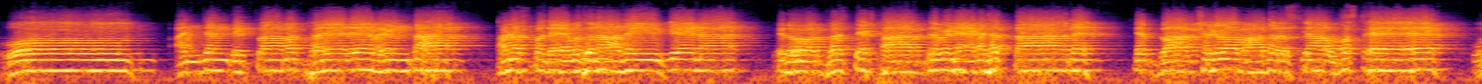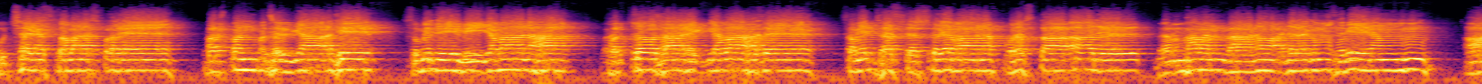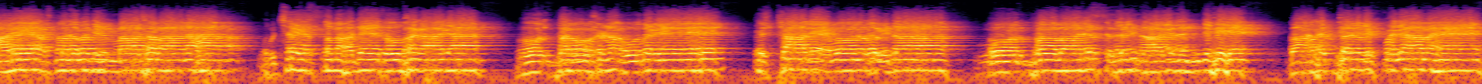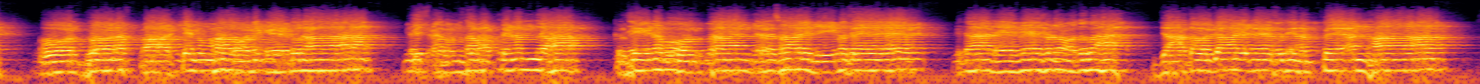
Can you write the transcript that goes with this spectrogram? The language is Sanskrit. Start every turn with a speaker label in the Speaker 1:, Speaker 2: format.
Speaker 1: ओ अञ्जन्ति त्वामध्वरे देवयन्तः अनस्पदे मधुना दैव्येन यतोऽध्वस्तिष्ठा द्रविणे अधत्तात् यद्वाक्षयो मातुरस्य उपस्थे वनस्पदे बष्पन् पृथिव्याधि सुमिति मीयमानः वर्चोधा यज्ञवाहसे समिद्धस्य श्रयमानः पुरस्ताद् ब्रह्मवन्वानो अजरकम् सुवीरम् आरे अस्मदपतिम् उच्छयस्तु महते सौभगाय ऊर्ध्वभूषण ऊदये तिष्ठादेवो नविता ऊर्ध्वो वाजस्य सविताय दन्तिभिः बाधभ्यनुविक्मयामहे ऊर्ध्वो नः पाठ्यगुंहसो निकेतुना। विश्वपुंसमत्रिनन्दः कृतेन पूर्वाञ्जलसाय जीवसे। पिता देवेषु नो मधुमः जातो जायते सुदिनत्वे अह्ना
